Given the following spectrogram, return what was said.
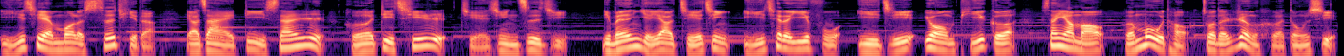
一切摸了尸体的，要在第三日和第七日洁净自己。你们也要洁净一切的衣服，以及用皮革、山羊毛和木头做的任何东西。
